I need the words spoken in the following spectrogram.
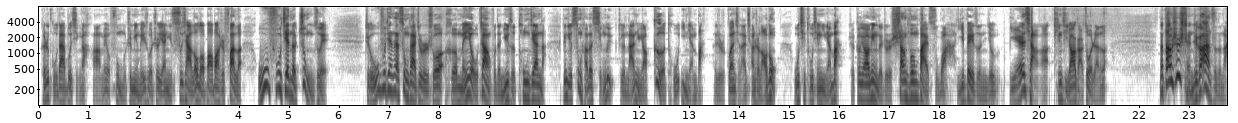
可是古代不行啊啊，没有父母之命，媒妁之言，你私下搂搂抱抱是犯了无夫奸的重罪。这个吴福建在宋代就是说和没有丈夫的女子通奸呢。根据宋朝的刑律，这个男女要各徒一年半，那就是关起来强制劳动。无期徒刑一年半，这更要命的就是伤风败俗啊！一辈子你就别想啊，挺起腰杆做人了。那当时审这个案子的呢，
